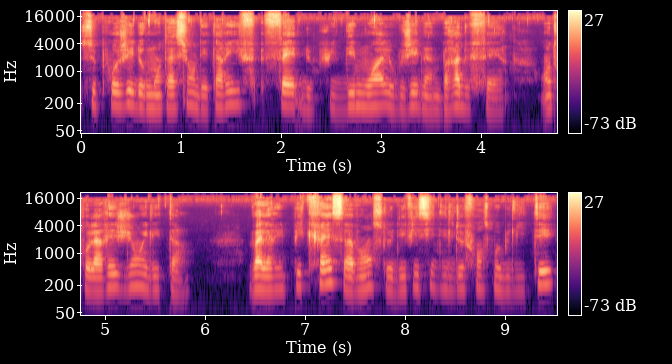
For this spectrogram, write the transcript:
Ce projet d'augmentation des tarifs fait depuis des mois l'objet d'un bras de fer entre la région et l'État. Valérie Pécresse avance le déficit d'Île-de-France Mobilité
